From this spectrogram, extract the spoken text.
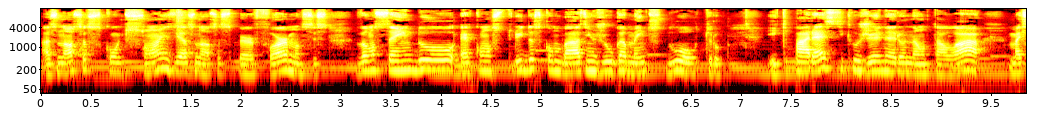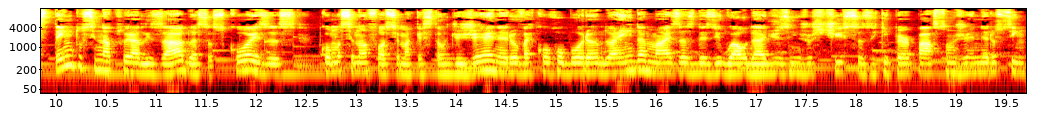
as nossas condições e as nossas performances vão sendo é, construídas com base em julgamentos do outro. E que parece que o gênero não tá lá, mas tendo se naturalizado essas coisas, como se não fosse uma questão de gênero, vai corroborando ainda mais as desigualdades e injustiças e que perpassam gênero gênero, sim.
